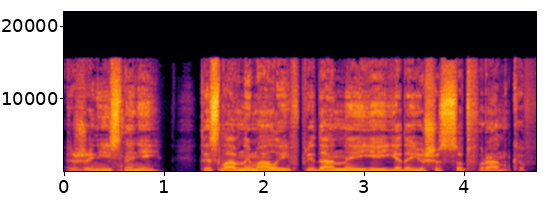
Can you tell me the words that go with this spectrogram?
Женись на ней. Ты славный малый, в приданное ей я даю шестьсот франков».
